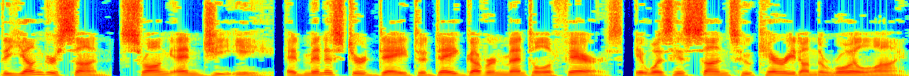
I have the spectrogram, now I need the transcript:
The younger son, Srong Nge, administered day-to-day -day governmental affairs, it was his sons who carried on the royal line.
